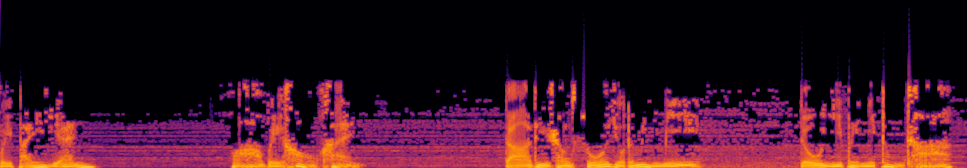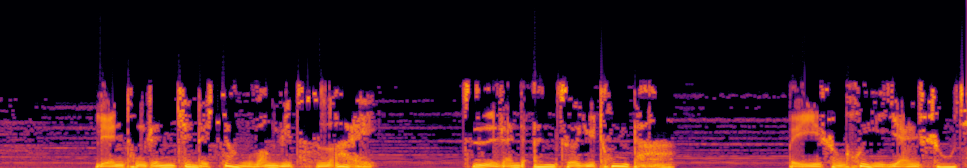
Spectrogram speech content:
为白岩，化为浩瀚。大地上所有的秘密都已被你洞察，连同人间的向往与慈爱，自然的恩泽与通达，被一双慧眼收尽。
